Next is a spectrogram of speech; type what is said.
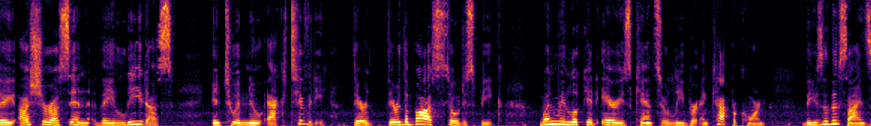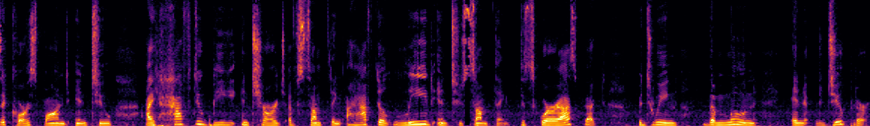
they usher us in, they lead us into a new activity. They're, they're the boss, so to speak. When we look at Aries, Cancer, Libra, and Capricorn, these are the signs that correspond into I have to be in charge of something. I have to lead into something. The square aspect between the moon and Jupiter,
